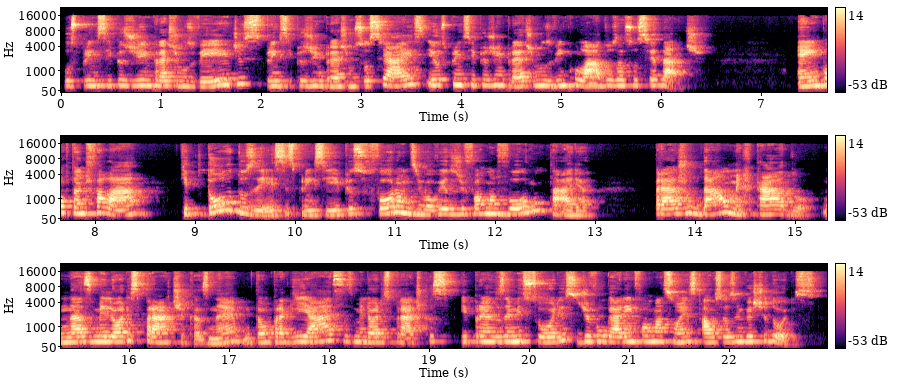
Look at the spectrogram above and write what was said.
os princípios de empréstimos verdes, princípios de empréstimos sociais e os princípios de empréstimos vinculados à sociedade. É importante falar que todos esses princípios foram desenvolvidos de forma voluntária para ajudar o mercado nas melhores práticas, né? Então, para guiar essas melhores práticas e para os emissores divulgarem informações aos seus investidores.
